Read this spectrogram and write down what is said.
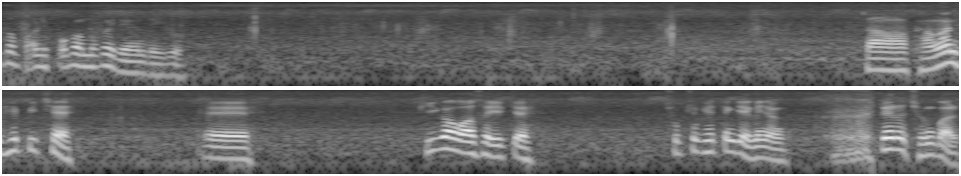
파도 빨리 뽑아 먹어야 되는데 이거. 자 강한 햇빛에 에, 비가 와서 이렇게 축축했던 게 그냥 그대로 정발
